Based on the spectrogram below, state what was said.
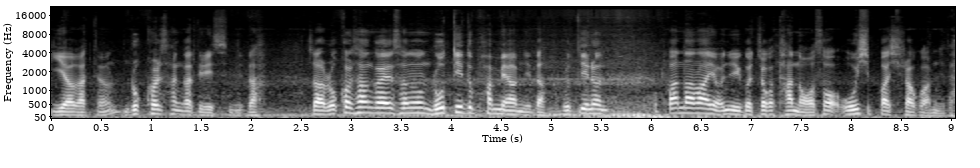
이와 같은 로컬 상가들이 있습니다. 자, 로컬 상가에서는 로띠도 판매합니다. 로띠는 바나나 연유 이것저것 다 넣어서 50바시라고 합니다.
